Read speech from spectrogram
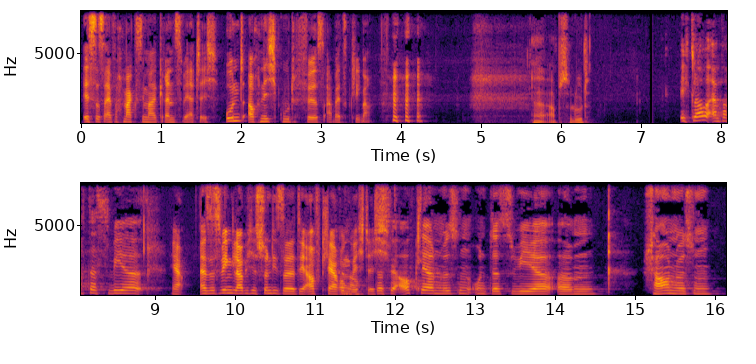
ist es einfach maximal grenzwertig und auch nicht gut fürs Arbeitsklima. ja, absolut. Ich glaube einfach, dass wir. Ja, also deswegen glaube ich, ist schon diese die Aufklärung genau, wichtig. Dass wir aufklären müssen und dass wir ähm, schauen müssen,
